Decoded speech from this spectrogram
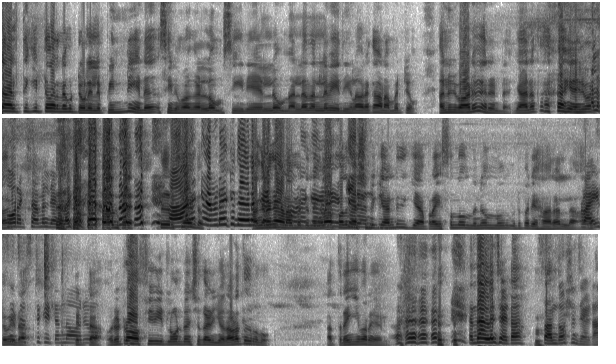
താഴ്ത്തിക്കിട്ട് വരുന്ന കുട്ടികളില്ല പിന്നീട് സിനിമകളിലും സീരിയലിലും നല്ല നല്ല വേദികൾ അവരെ കാണാൻ പറ്റും. അതിന് ഒരുപാട് പേരുണ്ട്. ഞാനൊക്കെ തീർച്ചയായിട്ടും. അങ്ങനെ കാണാൻ പറ്റും. നിങ്ങൾ അപ്പൊ അത് വിഷമിക്കാണ്ടിരിക്കുക പ്രൈസ് ഒന്നും ഒന്നിനും ഒന്നും ഒരു പരിഹാരമല്ല. അതൊക്കെ വിടാം. ഒരു ട്രോഫി വീട്ടിൽ കൊണ്ടുവച്ച് കഴിഞ്ഞു. അതവിടെ തീർന്നു. അത്രയെങ്കിൽ പറയാനുള്ളൂ എന്തായാലും ചേട്ടാ? സന്തോഷം ചേട്ടാ.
